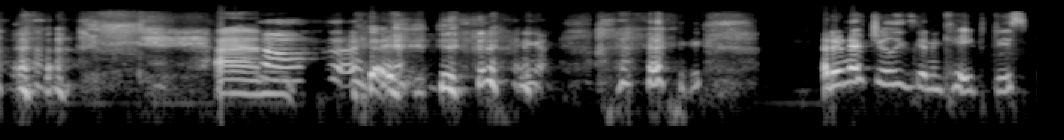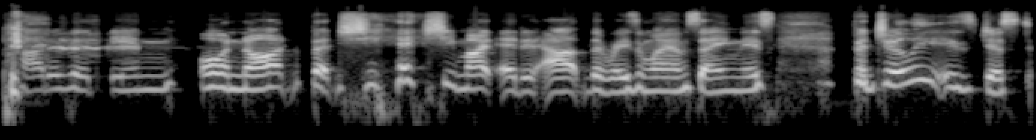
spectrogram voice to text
um, oh, I don't know if Julie's going to keep this part of it in or not, but she she might edit out the reason why I'm saying this. But Julie is just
